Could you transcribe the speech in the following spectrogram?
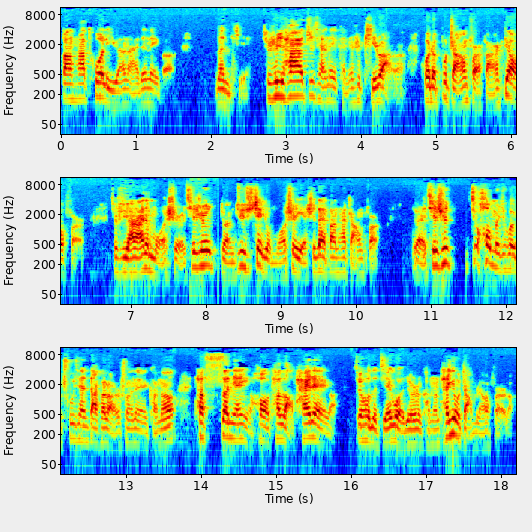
帮他脱离原来的那个。问题就是他之前那肯定是疲软了，或者不涨粉反而掉粉，就是原来的模式。其实短剧是这种模式，也是在帮他涨粉。对，其实就后面就会出现大可老师说那个，可能他三年以后他老拍这个，最后的结果就是可能他又涨不了粉了。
